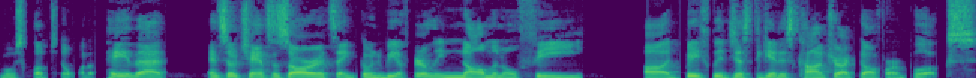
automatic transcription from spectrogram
most clubs don't want to pay that. And so chances are it's going to be a fairly nominal fee, uh, basically just to get his contract off our books.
